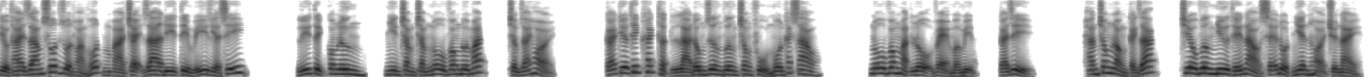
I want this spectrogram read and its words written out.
Tiểu thái giám sốt ruột hoảng hốt mà chạy ra đi tìm y dìa sĩ. Lý tịch cong lưng, nhìn chằm chằm ngô vong đôi mắt, chậm rãi hỏi. Cái kia thích khách thật là Đông Dương Vương trong phủ môn khách sao? Nô vong mặt lộ vẻ mờ mịt, cái gì? Hắn trong lòng cảnh giác, chiêu vương như thế nào sẽ đột nhiên hỏi chuyện này?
